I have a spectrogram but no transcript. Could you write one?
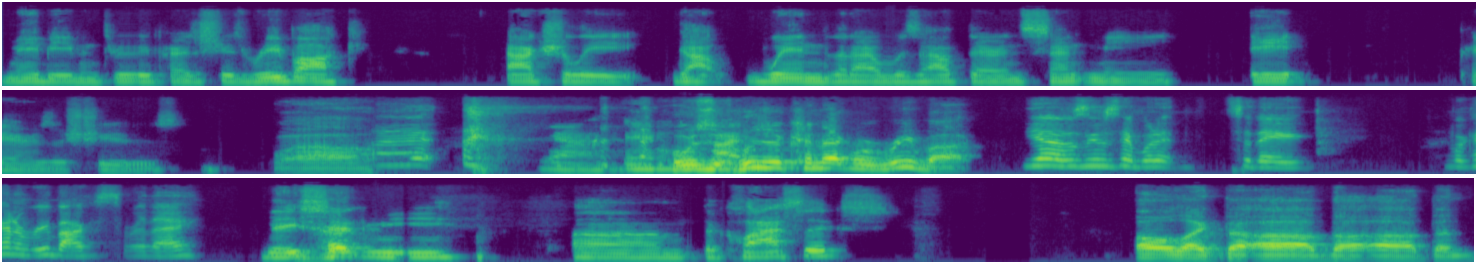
maybe even three pairs of shoes. Reebok actually got wind that I was out there and sent me eight pairs of shoes. Wow. What? Yeah. And Who's your, I- who's your connect with Reebok? yeah, I was gonna say what. It, so they, what kind of Reeboks were they? they You sent heard- me um the classics. Oh, like the uh the uh the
